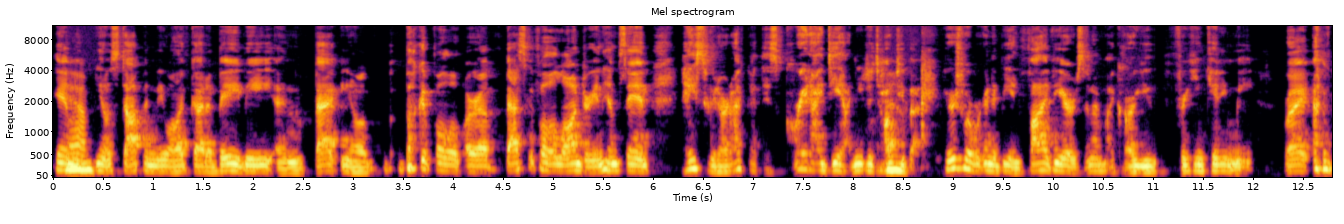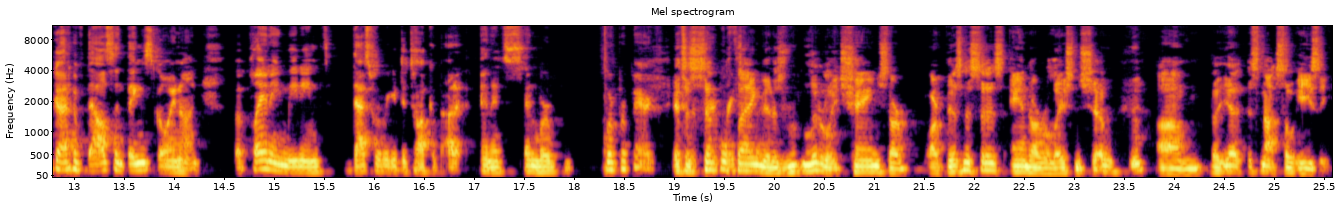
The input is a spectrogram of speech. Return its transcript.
Him, yeah. you know, stopping me while I've got a baby and back, you know, bucket full of, or a basket full of laundry, and him saying, "Hey, sweetheart, I've got this great idea. I need to talk yeah. to you about. Here's where we're going to be in five years." And I'm like, "Are you freaking kidding me?" Right? I've got a thousand things going on, but planning meetings, that's where we get to talk about it, and it's and we're we're prepared. It's a simple thing that has literally changed our, our businesses and our relationship. Mm-hmm. Um, but yet it's not so easy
